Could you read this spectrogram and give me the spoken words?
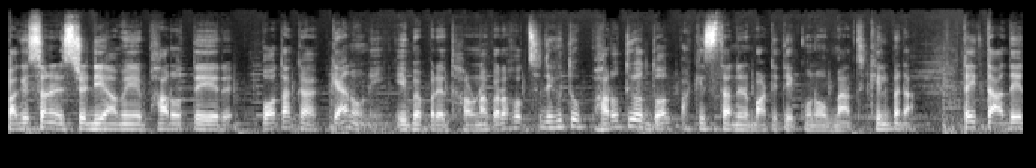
পাকিস্তানের স্টেডিয়ামে ভারতের পতাকা কেন নেই? এই ব্যাপারে ধারণা করা হচ্ছে, যেহেতু ভারতীয় দল পাকিস্তানের মাটিতে কোনো ম্যাচ খেলবে না, তাই তাদের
